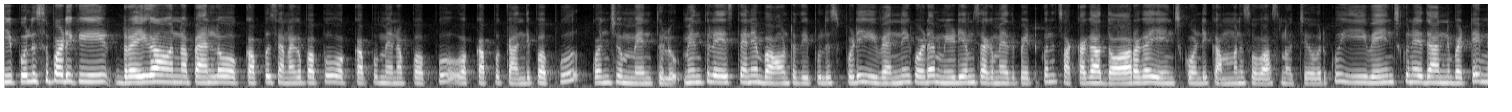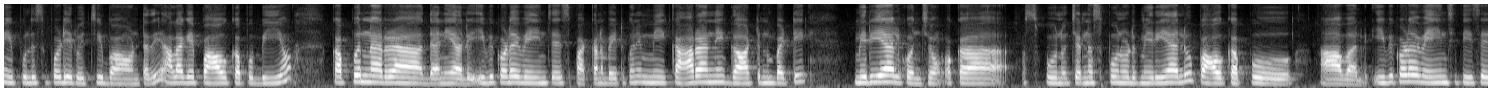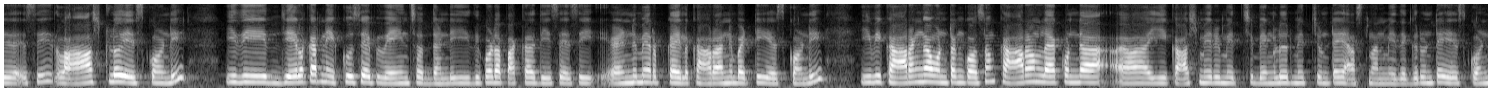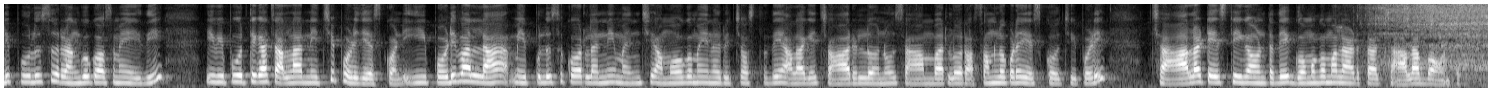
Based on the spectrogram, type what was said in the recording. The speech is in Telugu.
ఈ పులుసు పొడికి డ్రైగా ఉన్న ప్యాన్లో ఒక కప్పు శనగపప్పు ఒక కప్పు మినపప్పు ఒక కప్పు కందిపప్పు కొంచెం మెంతులు. మెంతులు వేస్తేనే బాగుంటుంది ఈ పులుసు పొడి. ఇవన్నీ కూడా మీడియం సగం మీద పెట్టుకుని చక్కగా దోరగా వేయించుకోండి. కమ్మని సువాసన వచ్చే వరకు ఈ వేయించుకునే దాన్ని బట్టే మీ పులుసు పొడి రుచి బాగుంటుంది. అలాగే పావు కప్పు బియ్యం కప్పున్నర ధనియాలు ఇవి కూడా వేయించేసి పక్కన పెట్టుకుని మీ కారాన్ని ఘాటును బట్టి మిరియాలు కొంచెం ఒక స్పూను చిన్న స్పూనుడు మిరియాలు పావు కప్పు ఆవాలు. ఇవి కూడా వేయించి తీసేసి లాస్ట్లో వేసుకోండి. ఇది జీలకర్రని ఎక్కువసేపు వేయించొద్దండి. ఇది కూడా పక్కకు తీసేసి ఎండుమిరపకాయలు కారాన్ని బట్టి వేసుకోండి. ఇవి కారంగా ఉండటం కోసం కారం లేకుండా ఈ కాశ్మీరీ మిర్చి బెంగళూరు మిర్చి ఉంటే వేస్తున్నాను. మీ దగ్గర ఉంటే వేసుకోండి. పులుసు రంగు కోసమే ఇది. ఇవి పూర్తిగా చల్లారనిచ్చి పొడి చేసుకోండి. ఈ పొడి వల్ల మీ పులుసు కూరలన్నీ మంచి అమోఘమైన రుచి వస్తుంది. అలాగే చారులోను సాంబార్లో రసంలో కూడా వేసుకోవచ్చు ఈ పొడి. చాలా టేస్టీగా ఉంటుంది. గుమగుమలాడుతా చాలా బాగుంటుంది.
